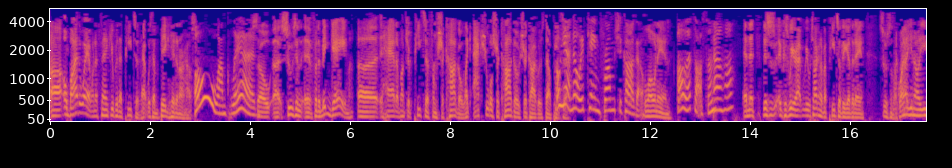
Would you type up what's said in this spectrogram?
Uh, oh, by the way, I want to thank you for that pizza. That was a big hit in our house. Oh, I'm glad. So uh, Susan, uh, for the big game, uh, had a bunch of pizza from Chicago, like actual Chicago Chicago style pizza. oh yeah, no, it came from Chicago. flown in. Oh, that's awesome. Uh huh. And then this is because we were we were talking about pizza the other day, and Susan was like, "Well, you know, you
